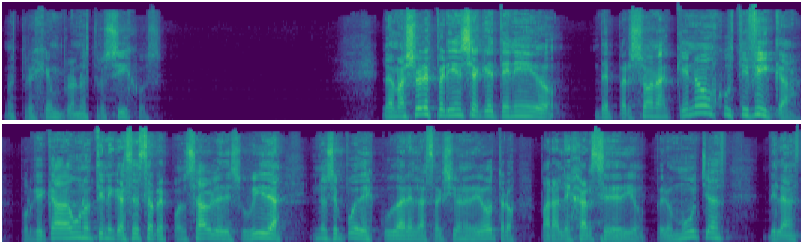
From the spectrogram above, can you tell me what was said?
nuestro ejemplo a nuestros hijos. La mayor experiencia que he tenido de personas que no justifica, porque cada uno tiene que hacerse responsable de su vida y no se puede escudar en las acciones de otro para alejarse de Dios. Pero muchas de las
